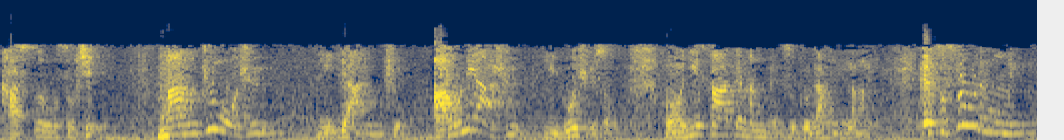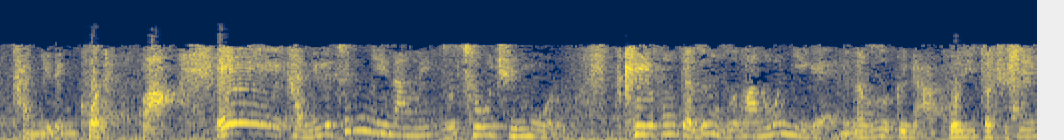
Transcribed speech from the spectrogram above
他师傅熟悉，忙脚去，你压英雄；熬两去，你我学手。哦，你三个人没资格让你让的，这是手人呢，看你的可来哇！哎，看你的成年人呢是初出茅庐，开封的人是蛮努力的，你那日本呢可以做出些，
